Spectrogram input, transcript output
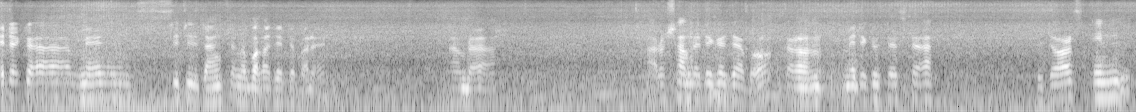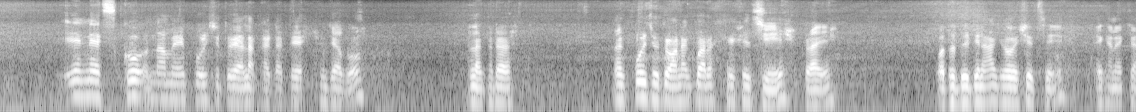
এটা একটা মেন সিটি জাংশনও বলা যেতে পারে। আমরা আরও সামনের দিকে যাব, কারণ মেডিকেল টেস্টটা জর্জ ইন এনএসকো নামে পরিচিত এলাকাটাতে যাব। এলাকাটা অনেক পরিচিত অনেকবার এসেছি, প্রায় গত দুই দিন আগেও এসেছি। এখানে একটা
